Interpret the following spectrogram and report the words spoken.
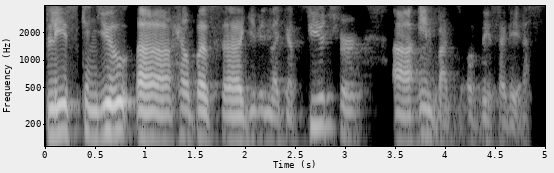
please can you help us giving like a future impact of these ideas?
